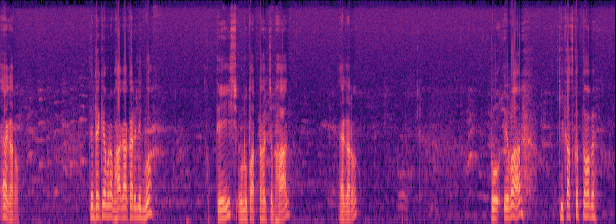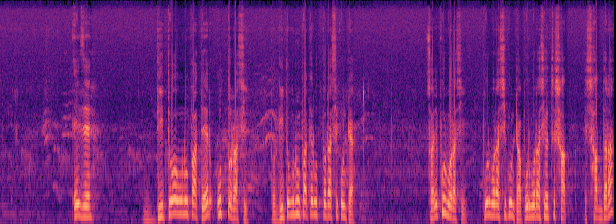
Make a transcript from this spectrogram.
এগারো। তো এটাকে আমরা ভাগ আকারে লিখব। তেইশ অনুপাতটা হচ্ছে ভাগ এগারো। তো এবার কি কাজ করতে হবে? এই যে দ্বিতীয় অনুপাতের উত্তর রাশি। তো দ্বিতীয় অনুপাতের উত্তর রাশি কোনটা? সরি, পূর্ব রাশি। পূর্ব রাশি কোনটা? পূর্ব রাশি হচ্ছে সাত। এই সাত দ্বারা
